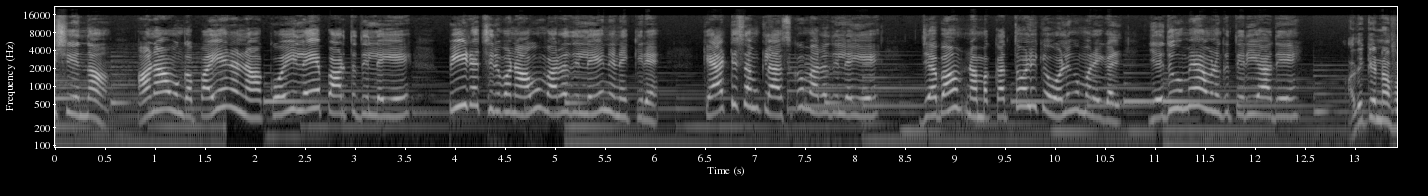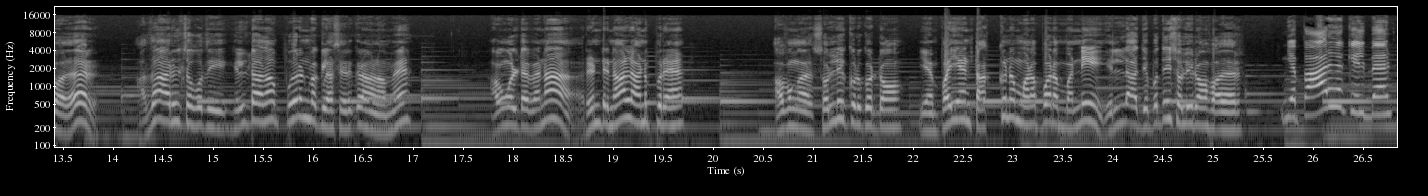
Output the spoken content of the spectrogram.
விஷயம்தான். ஆனா உங்க பையனை நான் கோயிலே பார்த்ததில்லையே. பீட சிறுவனாவும் வரதில்லையே நினைக்கிறேன். கேட்டிசம் கிளாஸுக்கும் வரதில்லையே. ஜெபம் நம்ம கத்தோலிக்க ஒழுங்குமுறைகள். எதுவுமே அவனுக்கு தெரியாதே. அதுக்கு என்ன ஃபாதர் அதான் அருள் சகோதரி ஹில்டா தான் புதன்மை கிளாஸ் இருக்கிறாங்களாமே. அவங்கள்ட்ட வேணா ரெண்டு நாள் அனுப்புகிறேன் அவங்க சொல்லி கொடுக்கட்டும். என் பையன் டக்குன்னு மனப்பாடம் பண்ணி எல்லா ஜெபத்தையும் சொல்லிடுவான் ஃபாதர் இங்க பாருங்க கில்பர்ட்.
